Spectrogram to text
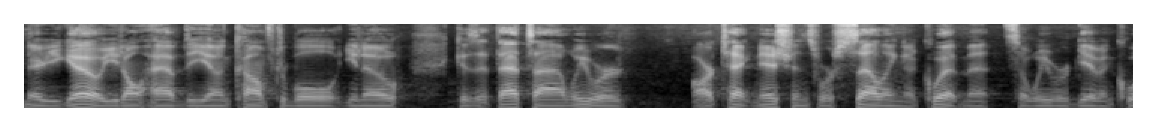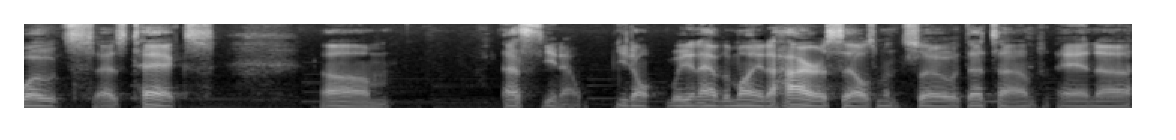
there you go. You don't have the uncomfortable, you know, because at that time we were our technicians were selling equipment, so we were giving quotes as techs. Um, that's you know, you don't we didn't have the money to hire a salesman, so at that time, and uh,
